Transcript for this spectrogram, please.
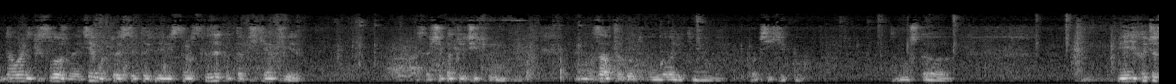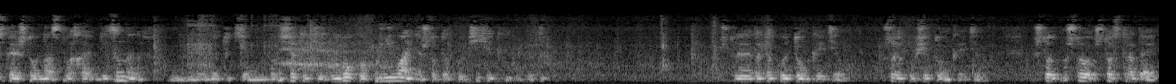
Довольно-таки сложная тема, то есть это перевести на русский язык, это психиатрия есть вообще как лечить ну, завтра будем говорить немного про психику. Потому что я не хочу сказать, что у нас плохая медицина в эту тему, но все-таки глубокого понимания, что такое психика, что это такое тонкое тело. Что это вообще тонкое тело? Что, что, что страдает?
